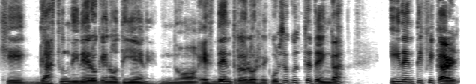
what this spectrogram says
que gaste un dinero que no tiene. No, es dentro de los recursos que usted tenga, identificar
